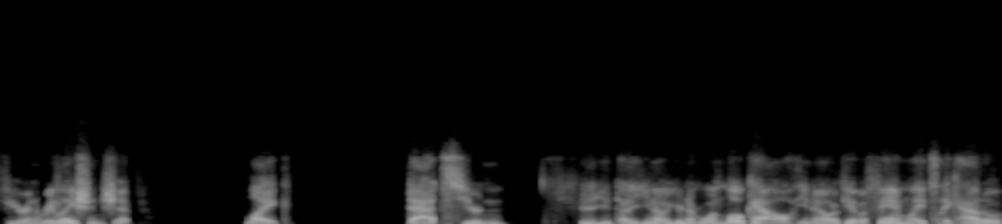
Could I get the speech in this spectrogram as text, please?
if you're in a relationship, like that's your you know your number one locale you know if you have a family it's like how to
